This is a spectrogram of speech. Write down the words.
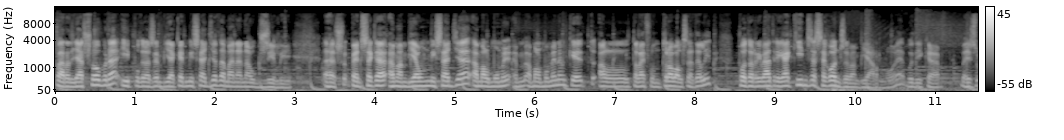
per allà sobre i podràs enviar aquest missatge demanant auxili. Eh, pensa que amb enviar un missatge, amb el, moment, amb el moment en què el telèfon troba el satèl·lit, pot arribar a trigar 15 segons a enviar-lo. Eh? Vull dir que és,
